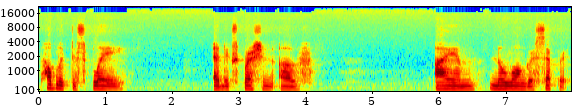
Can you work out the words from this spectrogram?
public display and expression of I am no longer separate.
